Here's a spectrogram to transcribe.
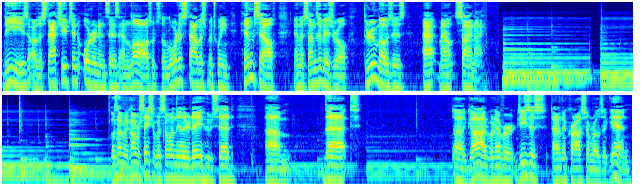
These are the statutes and ordinances and laws which the Lord established between himself and the sons of Israel through Moses at Mount Sinai. I was having a conversation with someone the other day who said um, that uh, God, whenever Jesus died on the cross and rose again,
